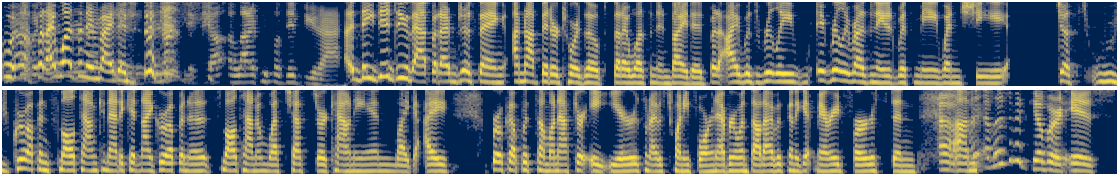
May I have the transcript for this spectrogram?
but, but I wasn't invited. a lot of people did do that. Uh, they did do that, but I'm just saying I'm not bitter towards Opes that I wasn't invited, but I was really, it really resonated with me when she just grew up in small town Connecticut and I grew up in a small town in Westchester County and like I broke up with someone after 8 years when I was 24 and everyone thought I was going to get married first and oh, um, Elizabeth Gilbert is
